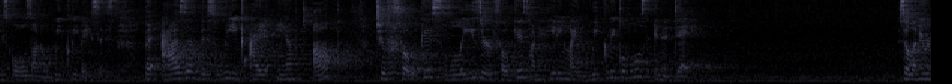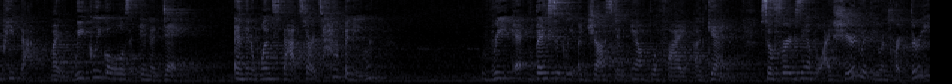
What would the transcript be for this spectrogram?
these goals on a weekly basis, but as of this week, I amped up to focus, laser focus on hitting my weekly goals in a day. So let me repeat that my weekly goals in a day. And then once that starts happening, re- basically adjust and amplify again. So, for example, I shared with you in part three,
